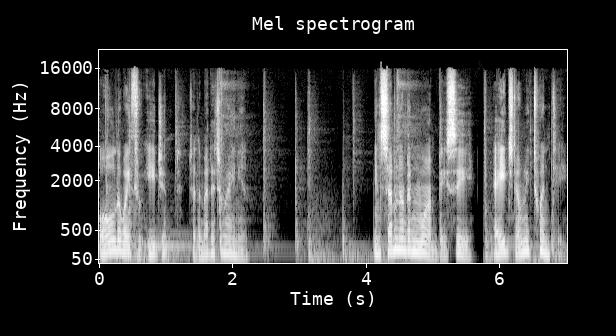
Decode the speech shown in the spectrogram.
all the way through Egypt to the Mediterranean. In 701 BC, aged only 20,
